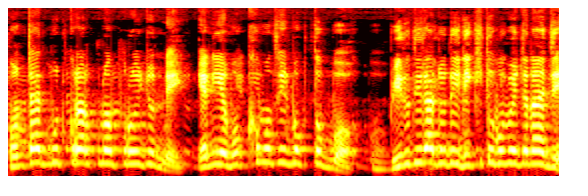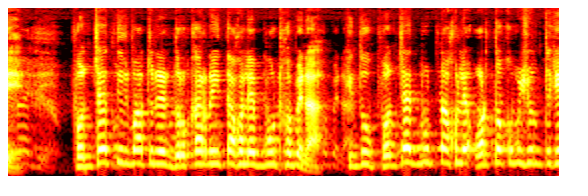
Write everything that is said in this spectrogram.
পঞ্চায়েত ভোট করার কোনো প্রয়োজন নেই। এ নিয়ে মুখ্যমন্ত্রীর বক্তব্য। বিরোধীরা যদি লিখিতভাবে জানায় যে পঞ্চায়েত নির্বাচনের দরকার নেই তাহলে ভোট হবে না। কিন্তু পঞ্চায়েত ভোট না হলে অর্থ কমিশন থেকে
